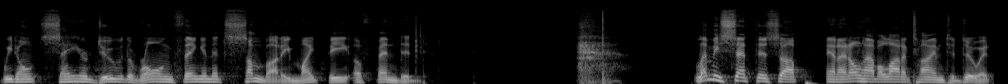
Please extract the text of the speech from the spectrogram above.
we don't say or do the wrong thing and that somebody might be offended. Let me set this up, and I don't have a lot of time to do it,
